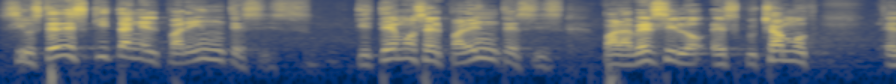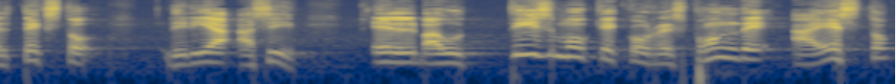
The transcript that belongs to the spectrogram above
Si ustedes quitan el paréntesis, quitemos el paréntesis para ver si lo escuchamos, el texto diría así, el bautismo que corresponde a esto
